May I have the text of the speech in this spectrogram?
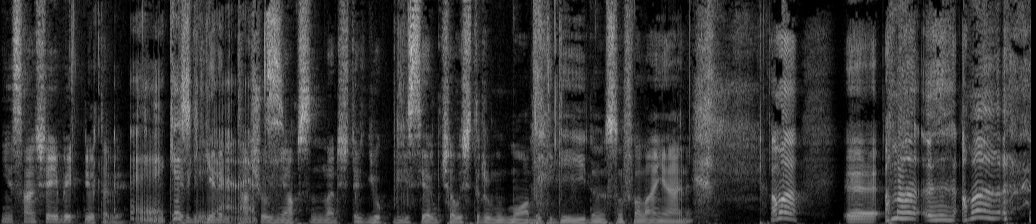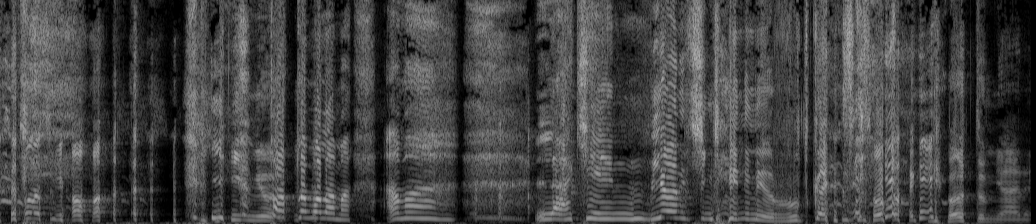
İnsan şey bekliyor tabii. Ee, keşke bir, gene yani, bir taş evet. oyun yapsınlar işte yok bilgisayarım çalıştırır mı muhabbeti geyiği dönsün falan yani. Ama e, ama e, ama o nasıl bir ama bilmiyorum. Patlamalama. Ama lakin Bir an için kendimi Rutkaya ses olarak gördüm yani.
